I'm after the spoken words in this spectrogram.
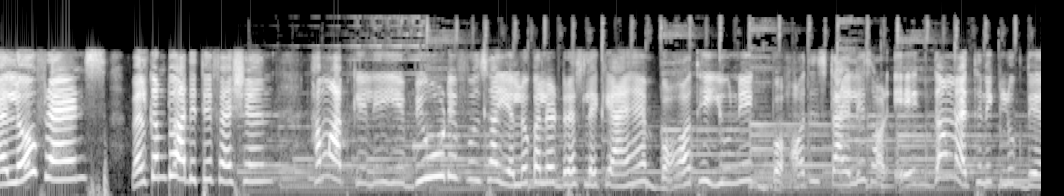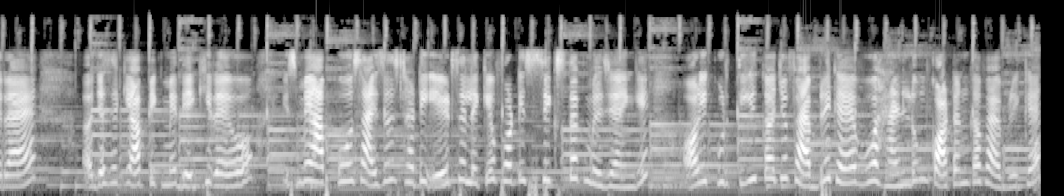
Hello friends welcome to Aditya fashion हम आपके लिए ये ब्यूटीफुल सा येलो कलर ड्रेस लेके आए हैं। बहुत ही यूनिक बहुत ही स्टाइलिश और एकदम एथनिक लुक दे रहा है। जैसे कि आप पिक में देख ही रहे हो, इसमें आपको साइजेस 38 से लेके 46 तक मिल जाएँगे। और ये कुर्ती का जो फैब्रिक है, वो हैंडलूम कॉटन का फैब्रिक है।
